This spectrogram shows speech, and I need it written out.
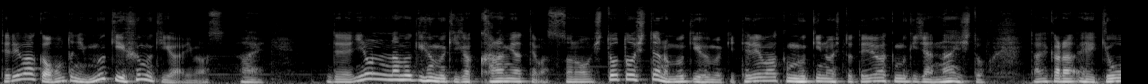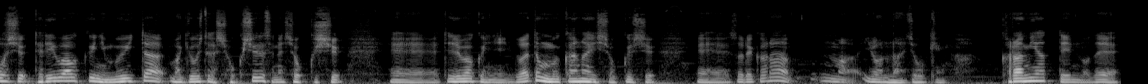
テレワークは本当に向き不向きがあります。はい。で、いろんな向き不向きが絡み合ってます。その人としての向き不向き、テレワーク向きの人、テレワーク向きじゃない人、それから、えー、業種、テレワークに向いた、まあ、業種とか職種ですね、職種。えー、テレワークにどうやっても向かない職種。えー、それから、まあ、いろんな条件が絡み合っているので、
